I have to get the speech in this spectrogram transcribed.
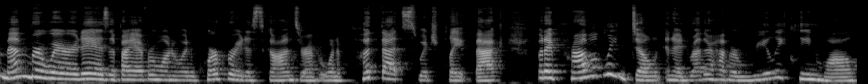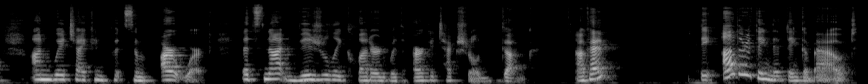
remember where it is if I ever want to incorporate a sconce or ever want to put that switch plate back, but I probably don't. And I'd rather have a really clean wall on which I can put some artwork that's not visually cluttered with architectural gunk. Okay? The other thing to think about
